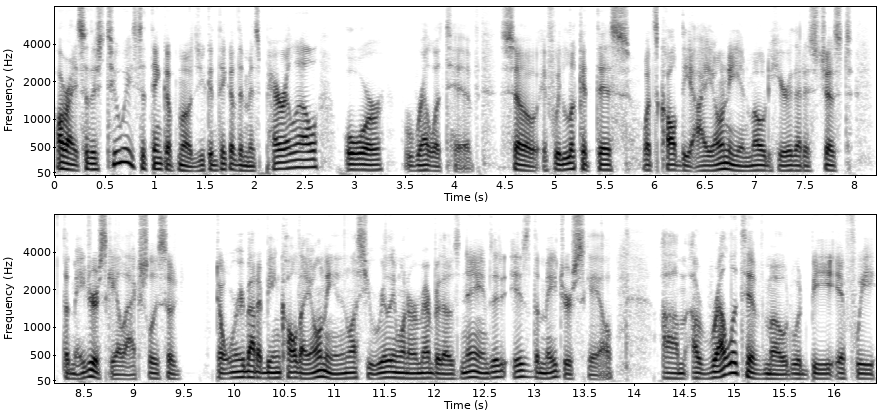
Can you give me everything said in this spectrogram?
All right, so there's two ways to think of modes. You can think of them as parallel or relative. So if we look at this, what's called the Ionian mode here, that is just the major scale actually. So don't worry about it being called Ionian unless you really want to remember those names. It is the major scale. Um, a relative mode would be if we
